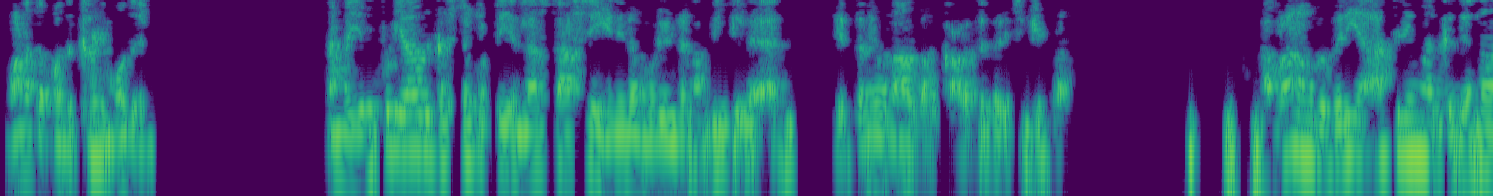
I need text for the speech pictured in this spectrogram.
வானத்தை பார்த்து காணும் போது நம்ம எப்படியாவது கஷ்டப்பட்டு எல்லா ஸ்டார்ஸையும் எண்ணிட முடியுன்ற நம்பிக்கையில எத்தனையோ நாள் தான் காலத்தை கழிச்சுட்டு இருப்போம் அப்புறம் நமக்கு பெரிய ஆச்சரியமா இருக்குது ஏன்னா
